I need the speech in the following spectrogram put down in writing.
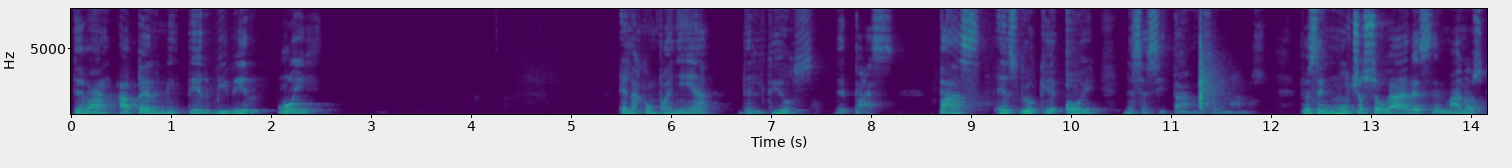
te van a permitir vivir hoy en la compañía del Dios de paz. Paz es lo que hoy necesitamos, hermanos. Pues en muchos hogares, hermanos,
